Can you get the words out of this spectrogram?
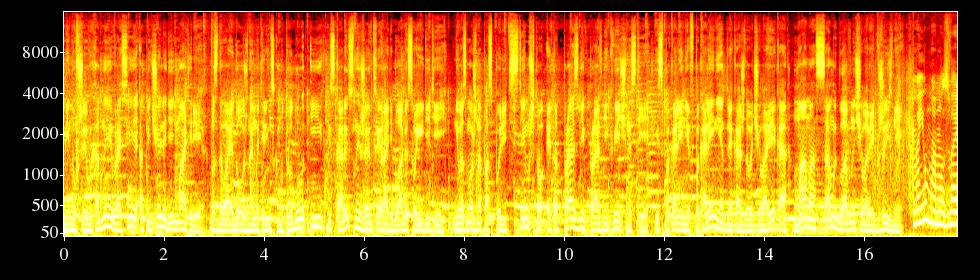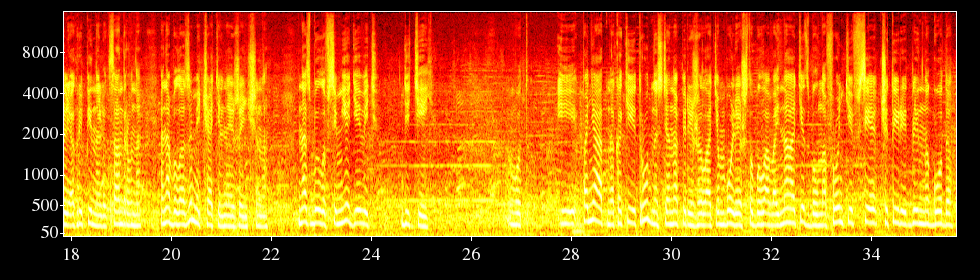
В минувшие выходные в России отмечали День матери, воздавая должное материнскому труду и их бескорыстной жертве ради блага своих детей. Невозможно поспорить с тем, что этот праздник – праздник вечности. Из поколения в поколение для каждого человека мама – самый главный человек в жизни. Мою маму звали Агриппина Александровна. Она была замечательная женщина. У нас было в семье 9 детей. Вот. И понятно, какие трудности она пережила, тем более, что была война, отец был на фронте все четыре длинных года.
